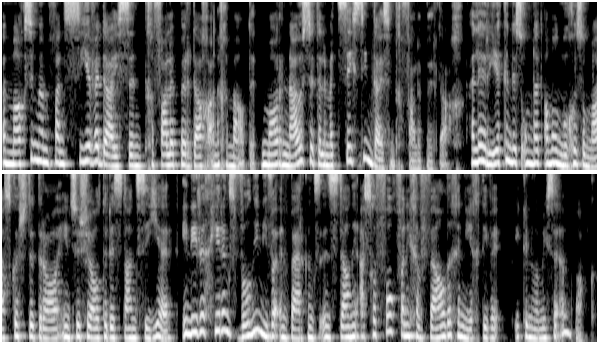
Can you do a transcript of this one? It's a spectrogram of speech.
'n maksimum van 7000 gevalle per dag aangemeld het, maar nou sit hulle met 16000 gevalle per dag. Hulle reken dis omdat almal moeg is om maskers te dra en sosiaal te distansieer en die regerings wil nie nuwe inperkings instel nie as gevolg van die geweldige negatiewe ekonomiese impak.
